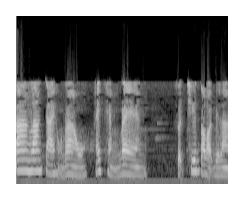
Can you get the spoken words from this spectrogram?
สร้างร่างกายของเราให้แข็งแรง สดชื่นตลอดเวลา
